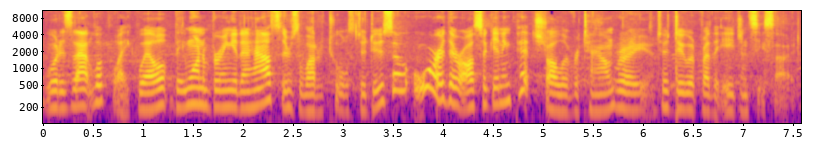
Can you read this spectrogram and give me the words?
What does that look like? Well, they want to bring it in house. There's a lot of tools to do so, or they're also getting pitched all over town Right. to do it by the agency side.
